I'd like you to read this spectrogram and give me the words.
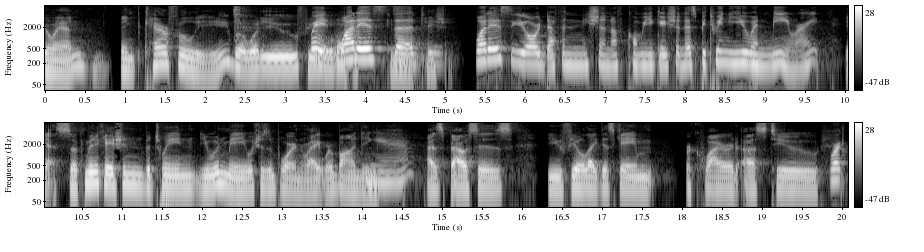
Joanne, think carefully, but what do you feel Wait, what is the communication? What is your definition of communication? That's between you and me, right? Yes, so communication between you and me, which is important, right? We're bonding Yeah. as spouses. Do you feel like this game required us to Work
